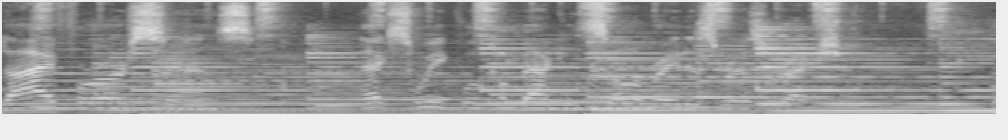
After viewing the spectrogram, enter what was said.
die for our sins. Next week, we'll come back and celebrate His resurrection.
